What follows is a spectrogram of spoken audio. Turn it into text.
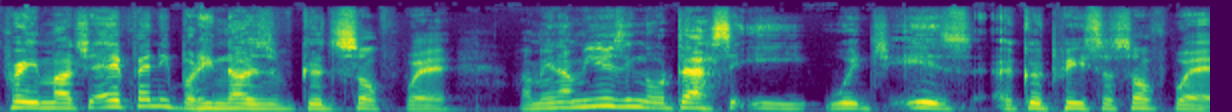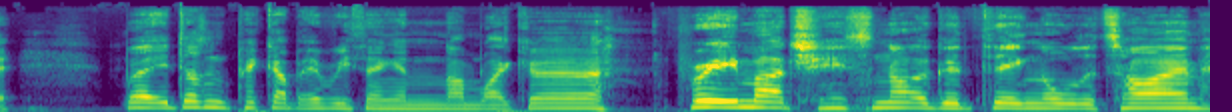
Pretty much. If anybody knows of good software, I mean, I'm using Audacity, which is a good piece of software, but it doesn't pick up everything, and I'm like, uh, pretty much it's not a good thing all the time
